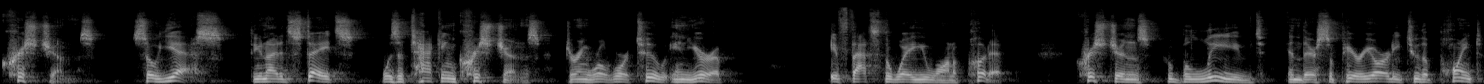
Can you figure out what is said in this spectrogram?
Christians. So, yes, the United States was attacking Christians during World War II in Europe, if that's the way you want to put it. Christians who believed in their superiority to the point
